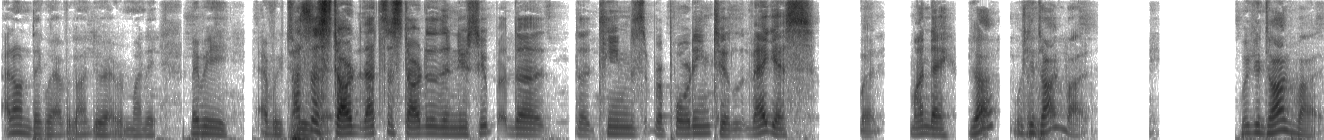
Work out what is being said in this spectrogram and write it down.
I don't think we're ever going to do it every Monday. Maybe every Tuesday. That's the start. That's the start of the new super. The the teams reporting to Vegas. What? Monday? Yeah, we can talk about it. We can talk about it.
